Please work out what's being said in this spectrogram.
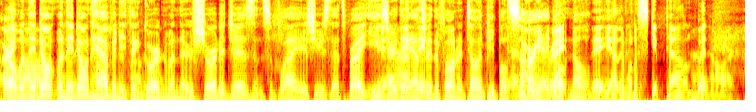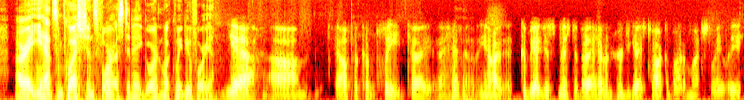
well, when they um, don't when they don't have anything, Gordon, when there's shortages and supply issues, that's probably easier Yeah. than They- answering they- the phone and telling people, "Sorry, I Right. don't know." They, yeah, they want to skip town. But all right, you had some questions for us today, Gordon. What can we do for you? Yeah, um, Alpha Complete. I, I haven't, you know, it could be I just missed it, but I haven't heard you guys talk about it much lately.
